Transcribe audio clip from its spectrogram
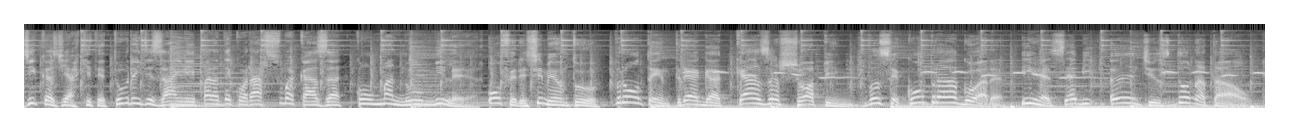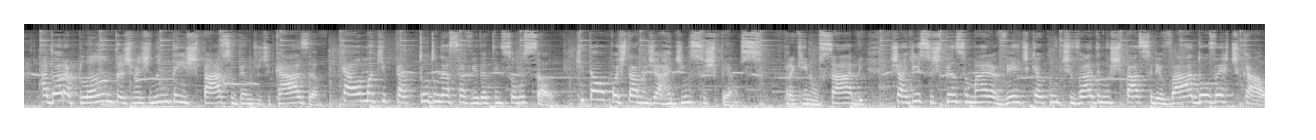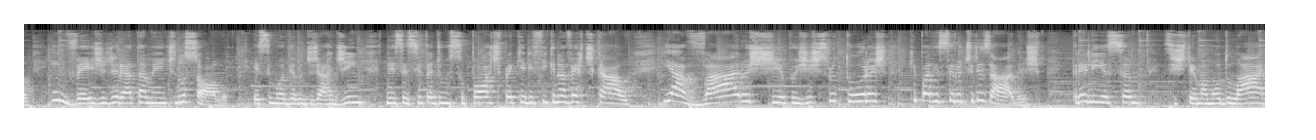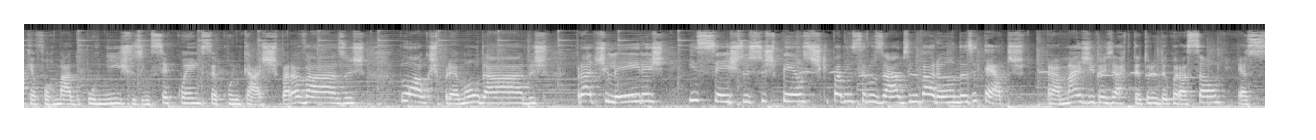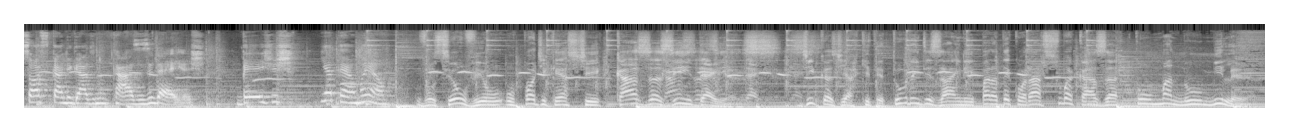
Dicas de arquitetura e design para decorar sua casa com Manu Miller. Oferecimento: pronta entrega Casa Shopping. Você compra agora e recebe antes do Natal. Adora plantas, mas não tem espaço dentro de casa? Calma que para tudo nessa vida tem solução. Que tal apostar no jardim suspenso? Para quem não sabe, jardim suspenso é uma área verde que é cultivada em um espaço elevado ou vertical, em vez de diretamente no solo. Esse modelo de jardim necessita de um suporte para que ele fique na vertical e há vários tipos de estruturas que podem ser utilizadas. Treliça, sistema modular, que é formado por nichos em sequência com encaixes para vasos, blocos pré-moldados, prateleiras e cestos suspensos que podem ser usados em varandas e tetos. Para mais dicas de arquitetura e decoração, é só ficar ligado no Casas Ideias. Beijos e até amanhã. Você ouviu o podcast Casas, Casas e, Ideias. e Ideias. Dicas de arquitetura e design para decorar sua casa com Manu Miller.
